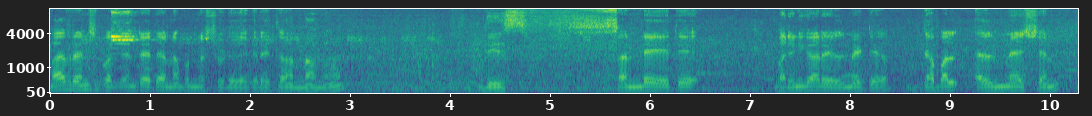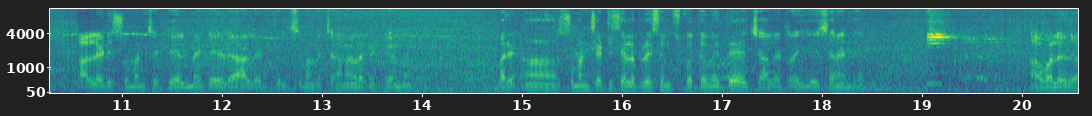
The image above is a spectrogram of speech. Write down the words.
బాయ్ ఫ్రెండ్స్ ప్రజెంట్ అయితే అన్నపూర్ణ స్టూడియో దగ్గర అయితే ఉన్నాము. దిస్ సండే అయితే భరణి గారి helmet double elimination already Suman Shetty helmet already తెలిసి మన ఛానల్లో పెట్టాను. మరి సుమన్ శెట్టి సెలబ్రేషన్స్ కోసం అయితే చాలా ట్రై చేశానండి. అవ్వలేదు?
